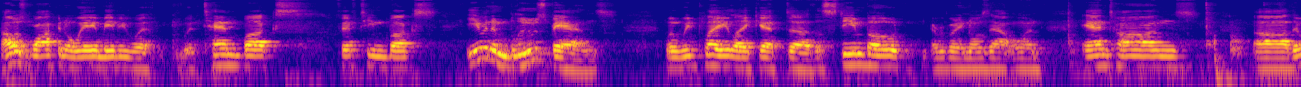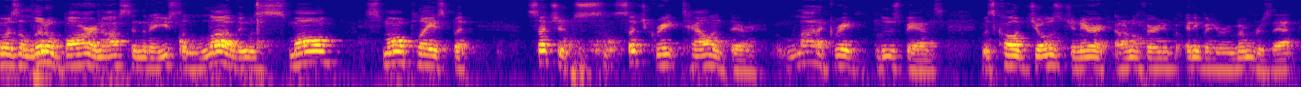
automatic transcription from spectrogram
I was walking away maybe with, with 10 bucks, 15 bucks, even in blues bands. When we play like at uh, the Steamboat, everybody knows that one, Antone's. Uh, there was a little bar in Austin that I used to love. It was a small, small place, but such a such great talent there. A lot of great blues bands. It was called Joe's Generic. I don't know if anybody remembers that,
